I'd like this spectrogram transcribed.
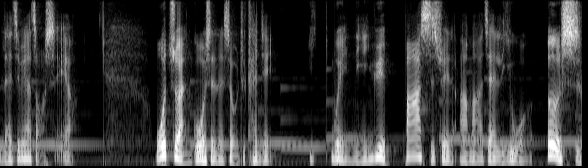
来这边要找谁啊？我转过身的时候，就看见一位年约八十岁的阿嬷在离我二十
